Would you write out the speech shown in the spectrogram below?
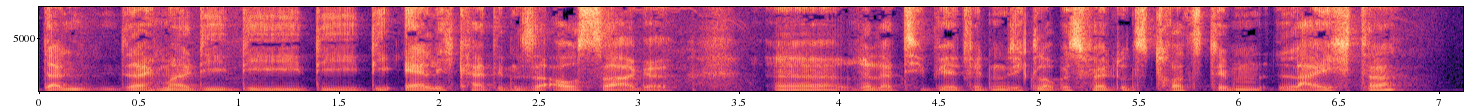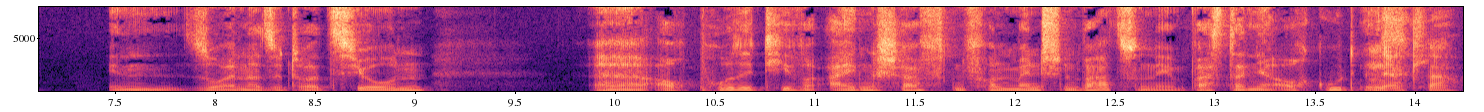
dann, sag ich mal, die, die, die, die Ehrlichkeit in dieser Aussage äh, relativiert wird. Und ich glaube, es fällt uns trotzdem leichter, in so einer Situation äh, auch positive Eigenschaften von Menschen wahrzunehmen, was dann ja auch gut ist. Ja, klar.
